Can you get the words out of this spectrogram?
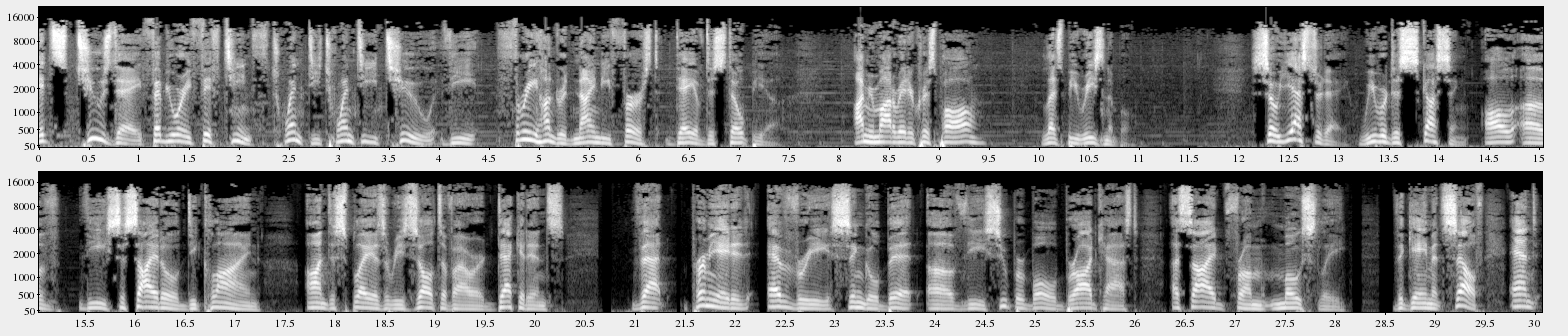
It's Tuesday, February 15th, 2022, the 391st day of dystopia. I'm your moderator, Chris Paul. Let's be reasonable. So, yesterday, we were discussing all of the societal decline on display as a result of our decadence that permeated every single bit of the Super Bowl broadcast, aside from mostly the game itself. And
